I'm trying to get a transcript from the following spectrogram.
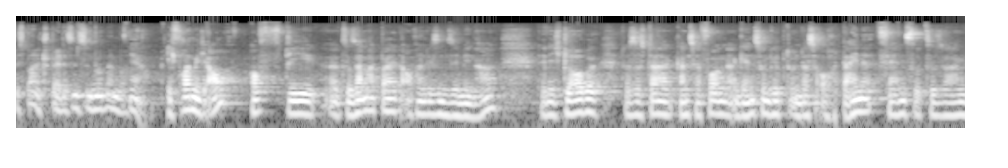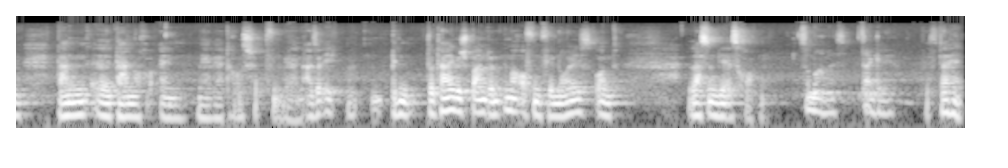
bis bald, spätestens im November. Ja, ich freue mich auch auf die äh, Zusammenarbeit, auch in diesem Seminar, denn ich glaube, dass es da ganz hervorragende Ergänzungen gibt und dass auch deine Fans sozusagen dann äh, da noch einen Mehrwert rausschöpfen werden. Also ich bin total gespannt und immer offen für Neues und lassen wir es rocken. So machen wir es. Danke dir. Bis dahin.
